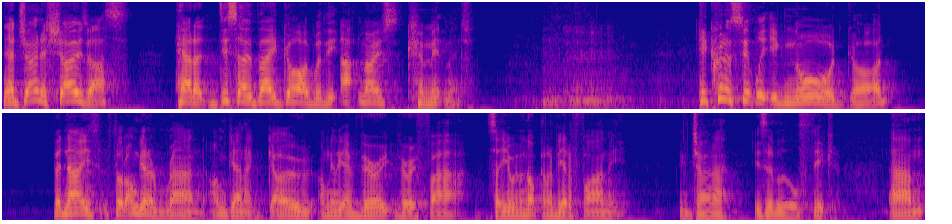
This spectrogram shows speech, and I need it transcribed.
Now, Jonah shows us how to disobey God with the utmost commitment. he could have simply ignored God, but no, he thought, I'm going to run. I'm going to go. I'm going to go very, very far. So you're not going to be able to find me. I think Jonah is a little thick. Um,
